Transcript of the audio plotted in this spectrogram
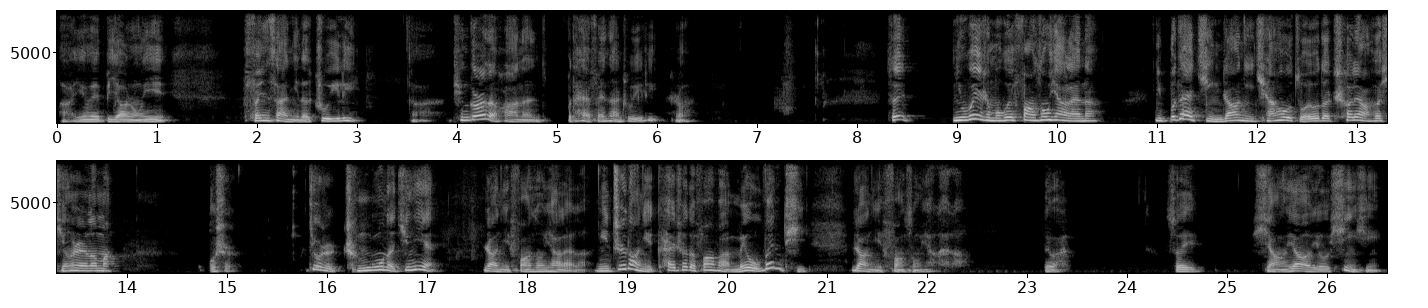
啊，因为比较容易分散你的注意力啊。听歌的话呢，不太分散注意力是吧？所以。你为什么会放松下来呢？你不再紧张你前后左右的车辆和行人了吗？不是，就是成功的经验让你放松下来了。你知道你开车的方法没有问题，让你放松下来了，对吧？所以，想要有信心，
